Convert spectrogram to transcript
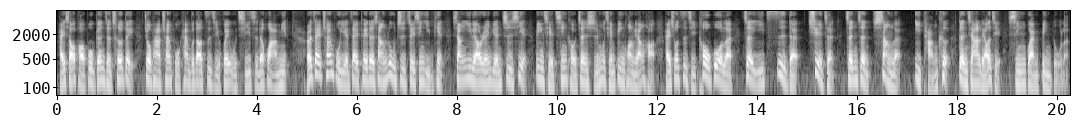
还小跑步跟着车队，就怕川普看不到自己挥舞旗帜的画面。而在川普也在推特上录制最新影片，向医疗人员致谢，并且亲口证实目前病况良好，还说自己透过了这一次的确诊，真正上了一堂课，更加了解新冠病毒了。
